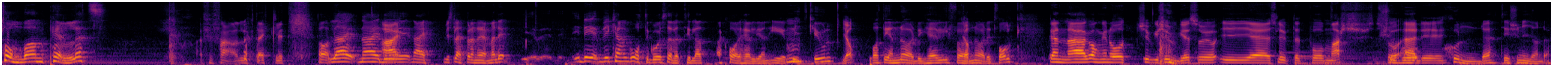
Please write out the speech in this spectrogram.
Tombola med pellets. Fy fan, det luktar äckligt. Ja, nej, nej, det, Nej. nej. vi släpper den där. Men det, det, vi kan återgå istället till att akvariehelgen är skitkul Ja. och att det är en nördig helg för Ja. nördigt folk. Denna gången då 2020 så i eh, slutet på mars så är det 27 till 29.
